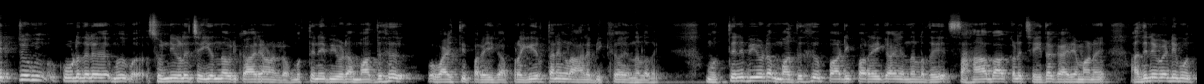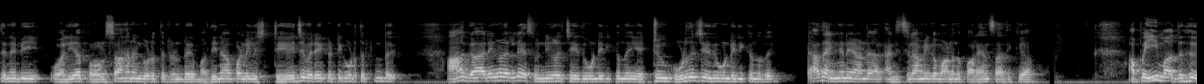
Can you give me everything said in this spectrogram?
ഏറ്റവും കൂടുതൽ സുന്നികൾ ചെയ്യുന്ന ഒരു കാര്യമാണല്ലോ മുത്തനബിയുടെ മധു വാഴ്ത്തി പറയുക പ്രകീർത്തനങ്ങൾ ആലപിക്കുക എന്നുള്ളത്. മുത്തനബിയുടെ മധു പാടി പറയുക എന്നുള്ളത് സഹാബാക്കൾ ചെയ്ത കാര്യമാണ്. അതിനുവേണ്ടി മുത്തനബി വലിയ പ്രോത്സാഹനം കൊടുത്തിട്ടുണ്ട് മദീന പള്ളിയിൽ സ്റ്റേജ് വരെ കെട്ടി കൊടുത്തിട്ടുണ്ട് ആ കാര്യങ്ങളല്ലേ സുന്നികൾ ചെയ്തുകൊണ്ടിരിക്കുന്നത് ഏറ്റവും കൂടുതൽ ചെയ്തുകൊണ്ടിരിക്കുന്നത്. അതെങ്ങനെയാണ് അനിസ്ലാമികമാണെന്ന് പറയാൻ സാധിക്കുക? അപ്പോൾ ഈ മധു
